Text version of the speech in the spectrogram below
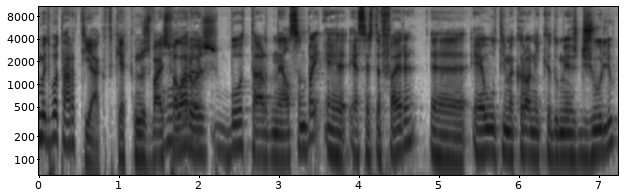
muito boa tarde, Tiago. De que é que nos vais falar hoje? Boa tarde, Nelson. Bem, é, é sexta-feira, eh, é a última crónica do mês de julho,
